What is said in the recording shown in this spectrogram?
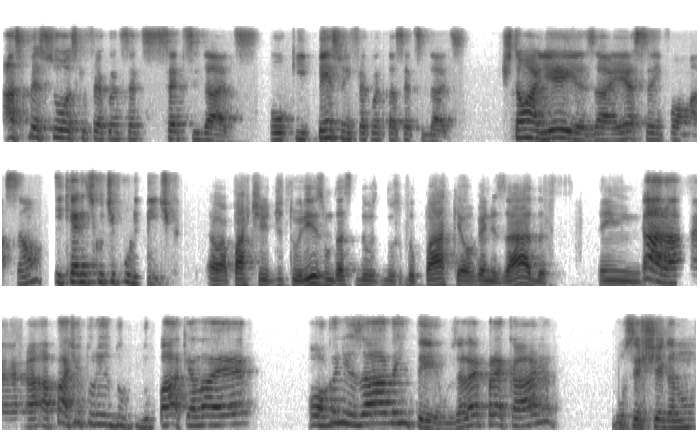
as pessoas que frequentam sete, sete, cidades ou que pensam em frequentar sete cidades estão alheias a essa informação e querem discutir política. É, a parte de turismo do, do, do parque é organizada? Tem... Cara, a, a parte de turismo do, do, parque ela é organizada em termos. Ela é precária. Você uhum. chega, não,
